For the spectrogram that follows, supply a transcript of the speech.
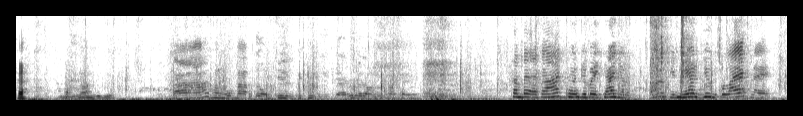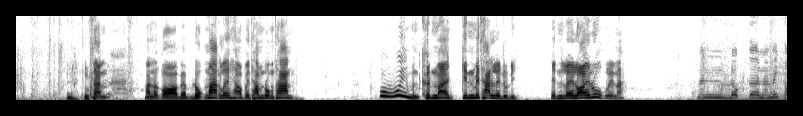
ไป ngàn cái gì cá thằng con bạc tổ chứ cái cụ cái lúc đó nó không phải ทำแบบกาเชิญจะไปใช้ยู่กินเนี้ยยืนแปลกไงทุกท่านมะละกอแบบดกมากเลยเอาไปทำโรงทานอุ้ยมันขึ้นมากินไม่ทันเลยดูดิ เป็นร้อยๆลูกเลยนะ มันดกเกินมันไม่โต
